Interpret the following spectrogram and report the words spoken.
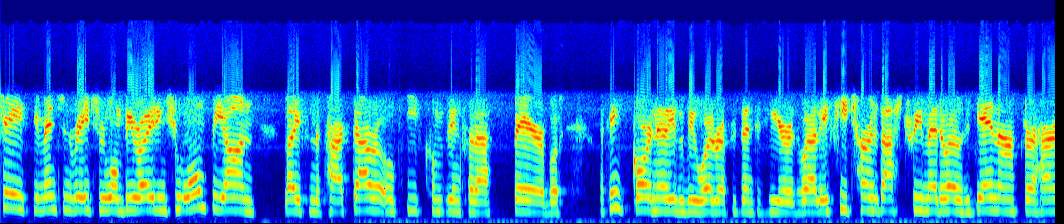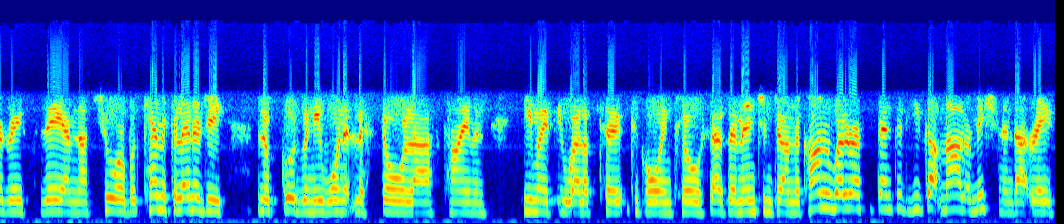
chase. You mentioned Rachel won't be riding; she won't be on Life in the Park. Darragh O'Keeffe comes in for that spare, but I think Gordon will be well represented here as well. If he turns Ashtree Meadow out again after a hard race today, I'm not sure. But Chemical Energy looked good when he won at Listowel last time, and he might be well up to, to going close. As I mentioned, John McConnell well represented. He's got Mahler Mission in that race,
